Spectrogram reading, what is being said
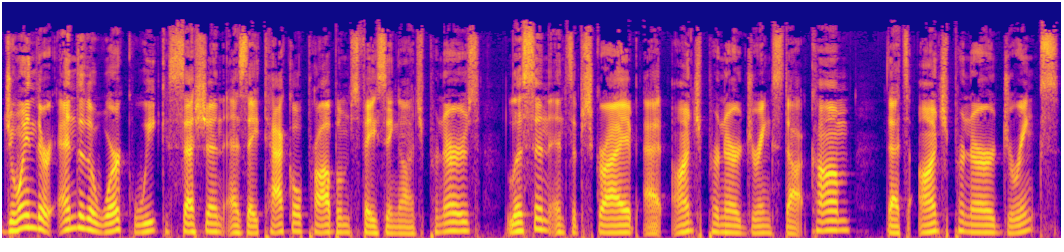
Join their end of the work week session as they tackle problems facing entrepreneurs. Listen and subscribe at entrepreneurdrinks.com. That's entrepreneurdrinks.com.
